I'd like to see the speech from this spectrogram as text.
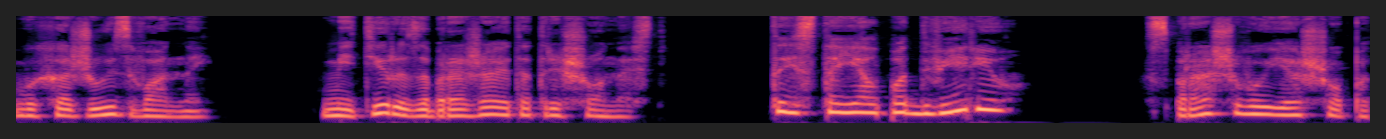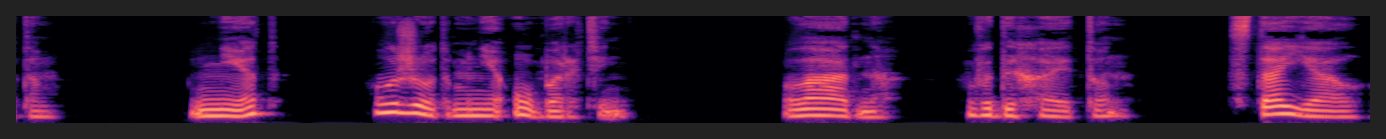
выхожу из ванной. Метир изображает отрешенность. «Ты стоял под дверью?» Спрашиваю я шепотом. «Нет», — лжет мне оборотень. «Ладно», — выдыхает он. «Стоял».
